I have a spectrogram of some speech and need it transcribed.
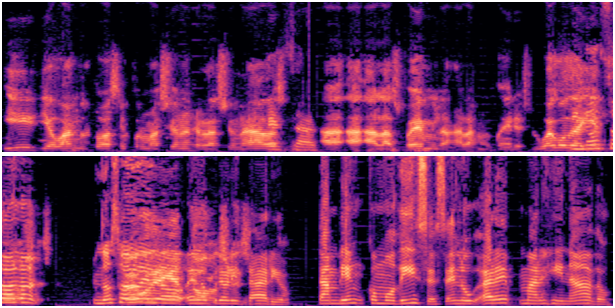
ir llevando todas las informaciones relacionadas a, las féminas, a las mujeres. Luego de ahí no solo, no solo en, lo, prioritario, también como dices, en lugares marginados,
